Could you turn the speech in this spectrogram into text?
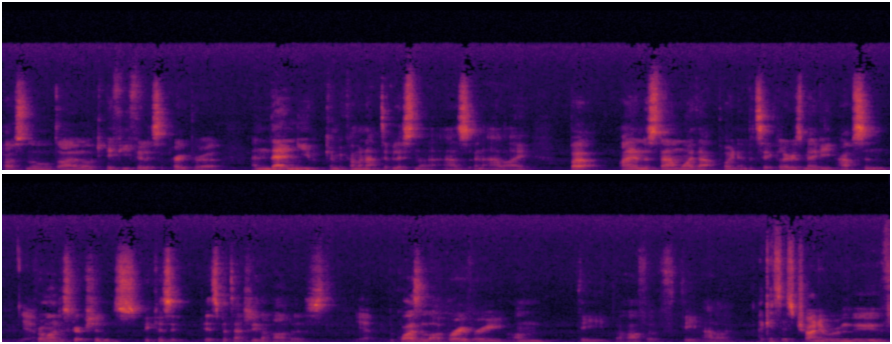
personal dialogue if you feel it's appropriate, and then you can become an active listener as an ally. But I understand why that point in particular is maybe absent Yeah. from our descriptions because it, it's potentially the hardest. Yeah. It requires a lot of bravery on the behalf of the ally. I guess it's trying to remove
